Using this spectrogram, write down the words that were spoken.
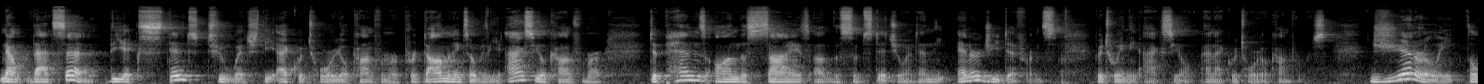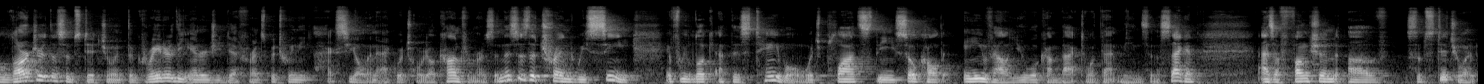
Now, that said, the extent to which the equatorial conformer predominates over the axial conformer depends on the size of the substituent and the energy difference between the axial and equatorial conformers. Generally, the larger the substituent, the greater the energy difference between the axial and equatorial conformers. And this is the trend we see if we look at this table, which plots the so-called A value, we'll come back to what that means in a second, as a function of substituent.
